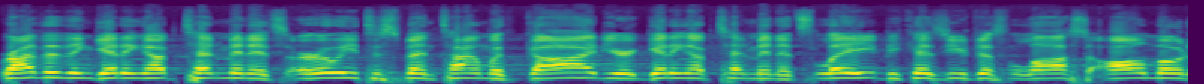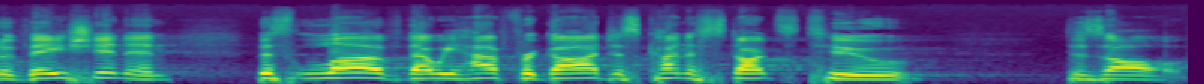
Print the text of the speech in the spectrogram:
rather than getting up 10 minutes early to spend time with God, you're getting up 10 minutes late because you've just lost all motivation and this love that we have for God just kind of starts to dissolve.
